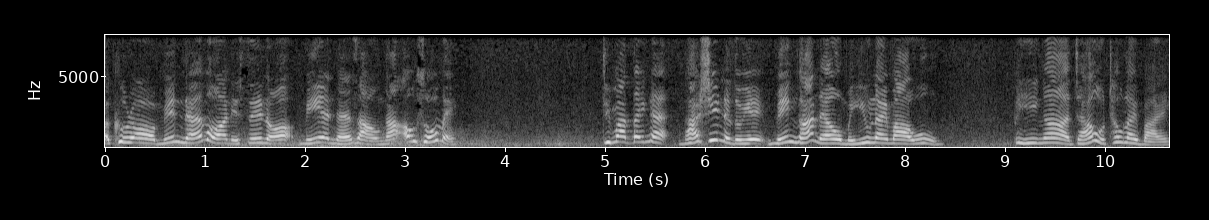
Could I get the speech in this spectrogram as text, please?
အခုတော့မင်းနန်းပေါ်ကနေစင်းတော့မင်းရဲ့နန်းဆောင်ကိုငါအုပ်ဆိုးမယ်ဒီမှာတိတ်ငှက်ငါရှိနေသူရဲ့မင်းငါနန်းကိုမယူနိုင်ပါဘူးဘီရင်ကဂျားကိုထုတ်လိုက်ပါတယ်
